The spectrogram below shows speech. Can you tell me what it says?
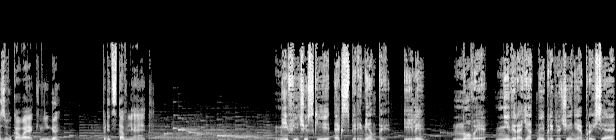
«Звуковая книга» представляет. Мифические эксперименты или Новые невероятные приключения Брыся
